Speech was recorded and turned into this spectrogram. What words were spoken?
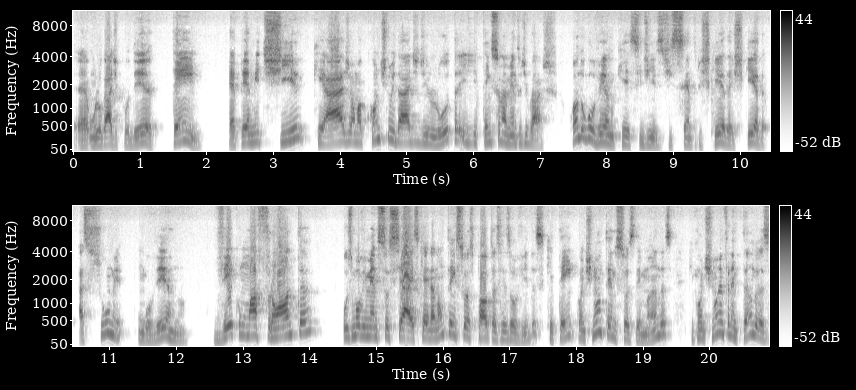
é, um lugar de poder, tem é permitir que haja uma continuidade de luta e de tensionamento de baixo. Quando o governo que se diz de centro-esquerda, esquerda, assume um governo, vê como uma afronta os movimentos sociais que ainda não têm suas pautas resolvidas, que tem, continuam tendo suas demandas, que continuam enfrentando as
